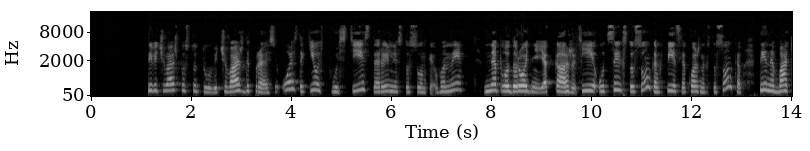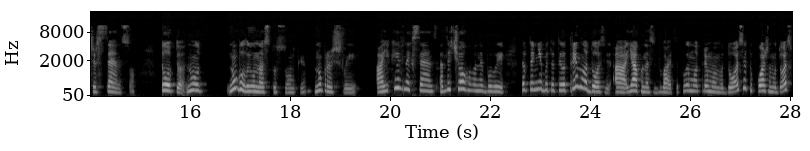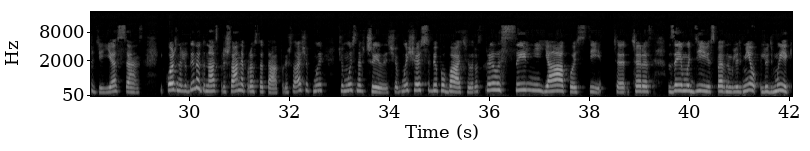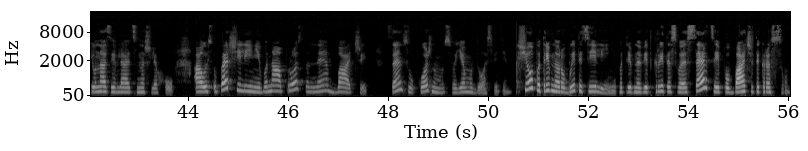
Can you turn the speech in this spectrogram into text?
Ти відчуваєш пустоту, відчуваєш депресію. Ось такі ось пусті стерильні стосунки. Вони неплодородні, як кажуть. І у цих стосунках, після кожних стосунків, ти не бачиш сенсу. Тобто, ну, ну були у нас стосунки, ну пройшли. А який в них сенс? А для чого вони були? Тобто, нібито ти отримала досвід, а як у нас відбувається? Коли ми отримуємо досвід, у кожному досвіді є сенс. І кожна людина до нас прийшла не просто так, прийшла, щоб ми чомусь навчились, щоб ми щось собі побачили, розкрили сильні якості через взаємодію з певними людьми, людьми, які у нас з'являються на шляху. А ось у першій лінії вона просто не бачить сенсу у кожному своєму досвіді. Що потрібно робити цій лінії? Потрібно відкрити своє серце і побачити красу.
